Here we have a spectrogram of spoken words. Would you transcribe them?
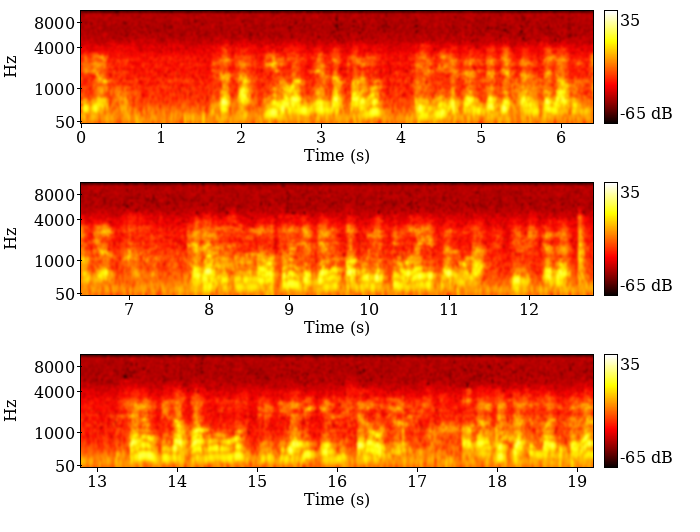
biliyorsunuz. Bize takdir olan evlatlarımız ilmi ezelide defterimize yazılmış diyor. Peder huzuruna oturunca beni kabul ettim ola etmedim ola demiş peder. Senin bize kabulümüz bildireli 50 sene oluyor demiş. Yani 40 yaşındaydı peder,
